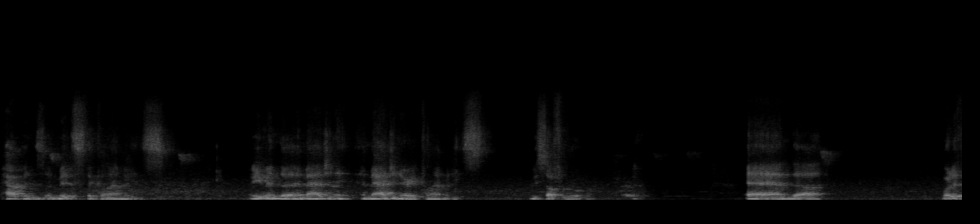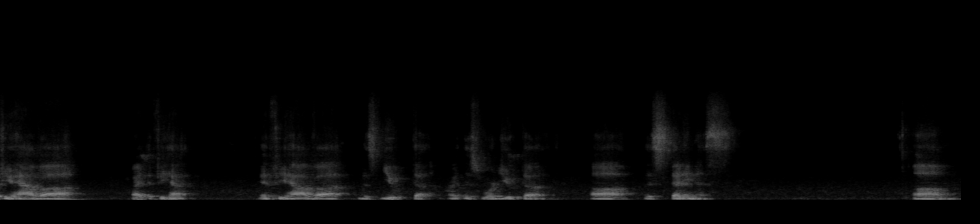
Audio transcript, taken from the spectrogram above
happens amidst the calamities. Even the imagine, imaginary calamities we suffer over. And, uh, but if you have, uh, right, if you have, if you have uh, this yukta, right, this word yukta, uh, this steadiness, um,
